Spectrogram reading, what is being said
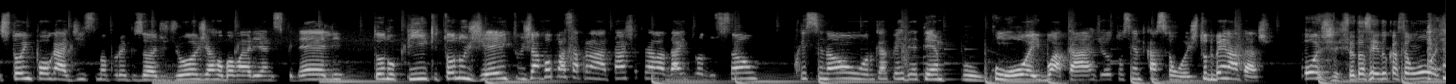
estou empolgadíssima para o episódio de hoje, arroba Mariana Spinelli, tô no pique, tô no jeito, já vou passar para a Natasha para ela dar a introdução porque senão eu não quero perder tempo com oi, boa tarde. Eu tô sem educação hoje. Tudo bem, Natasha? Hoje? Você tá sem educação hoje?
